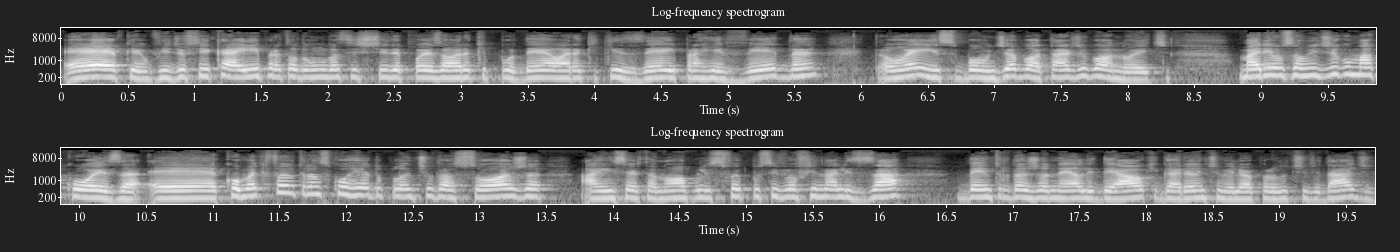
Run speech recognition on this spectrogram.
É, porque o vídeo fica aí para todo mundo assistir depois a hora que puder, a hora que quiser e para rever, né? Então é isso. Bom dia, boa tarde, boa noite. Marilson, me diga uma coisa, é, como é que foi o transcorrer do plantio da soja aí em Sertanópolis? Foi possível finalizar dentro da janela ideal que garante melhor produtividade?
